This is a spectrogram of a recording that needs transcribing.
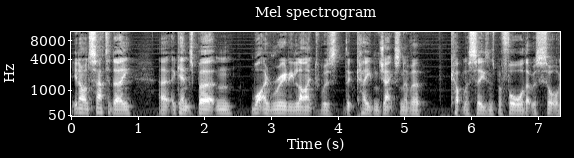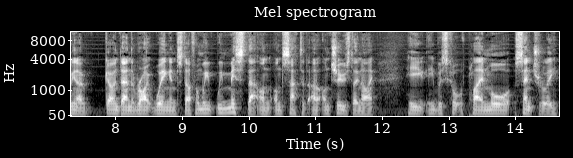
you know on Saturday uh, against Burton, what I really liked was the Kayden Jackson of a couple of seasons before that was sort of you know going down the right wing and stuff, and we, we missed that on on Saturday uh, on Tuesday night. He he was sort of playing more centrally.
